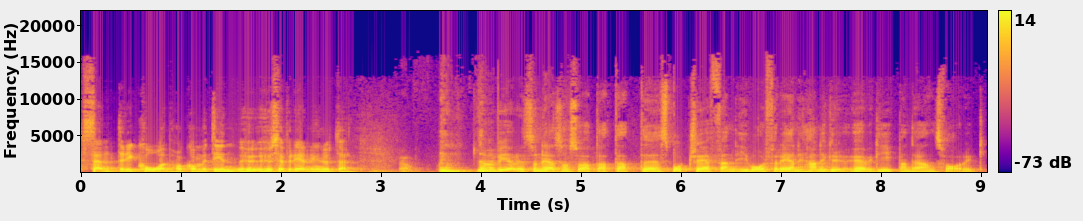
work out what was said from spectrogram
centerikon, har kommit in. Hur, hur ser fördelningen ut där? Nej, men vi har resonerat som så att, att, att, eh, sportchefen i vår förening han är övergripande ansvarig.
